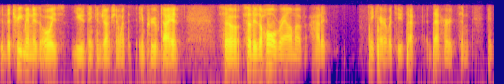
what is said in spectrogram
the treatment is always used in conjunction with improved diet. So so there's a whole realm of how to take care of a tooth that that hurts, and it's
